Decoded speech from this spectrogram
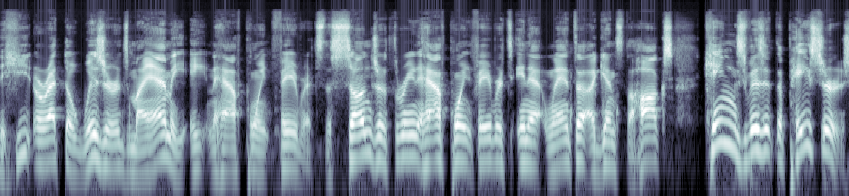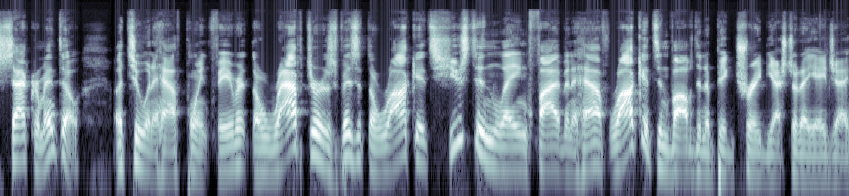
The Heat are at the Wizards. Miami, eight and a half point favorites. The Suns are three and a half point favorites in Atlanta against the Hawks. Kings visit the Pacers. Sacramento, a two and a half point favorite. The Raptors visit the Rockets. Houston laying five and a half. Rockets involved in a big trade yesterday, AJ.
